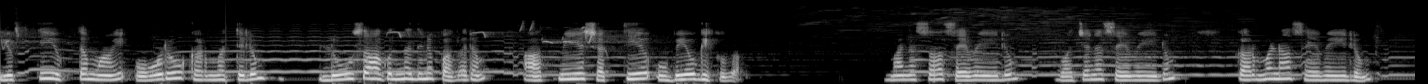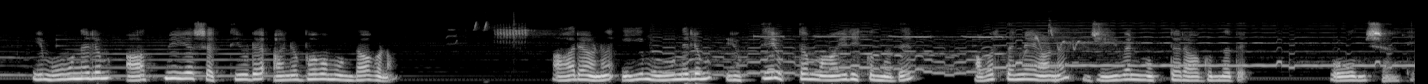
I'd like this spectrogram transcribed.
യുക്തിയുക്തമായി ഓരോ കർമ്മത്തിലും ലൂസാകുന്നതിന് പകരം ആത്മീയ ശക്തിയെ ഉപയോഗിക്കുക. മനസാ സേവയിലും വചന സേവയിലും കർമ്മണ സേവയിലും ഈ മൂന്നിലും ആത്മീയ ശക്തിയുടെ അനുഭവം ഉണ്ടാകണം. ആരാണ് ഈ മൂന്നിലും യുക്തിയുക്തമായിരിക്കുന്നത്? അവർ തന്നെയാണ് ജീവൻ മുക്തരാകുന്നത്. ഓം ശാന്തി.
